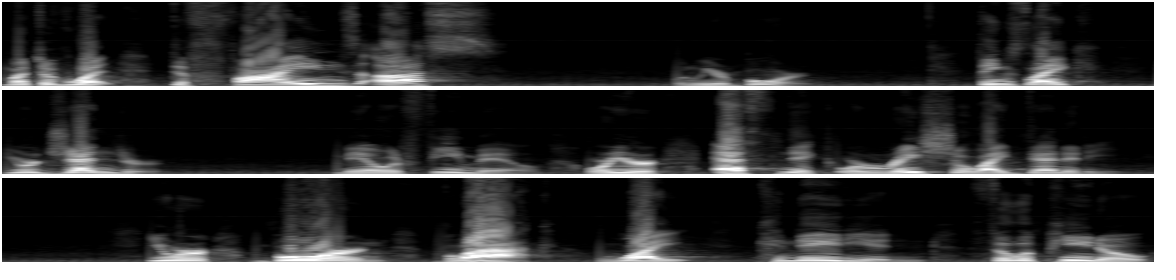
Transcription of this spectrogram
much of what defines us when we are born. Things like your gender, male or female, or your ethnic or racial identity. You were born black, white, Canadian, Filipino,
